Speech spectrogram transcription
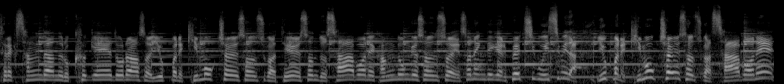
트랙 상단으로 크게 돌아서 6번의 김옥철 선수가 대열 선두 4번의 강동규 선수의 선행 대결을 펼치고 있습니다. 6번의 김옥철 선수가 4번의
